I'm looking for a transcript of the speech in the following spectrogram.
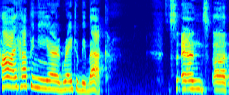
Hi, happy New Year! Great to be back. And uh,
